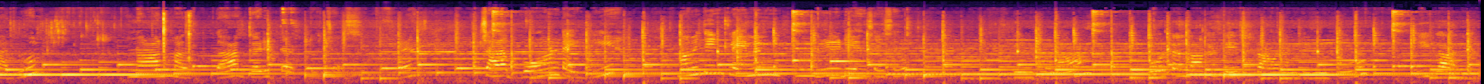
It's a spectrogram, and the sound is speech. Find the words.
కాదు. నార్మల్గా గడితట్టు చేస్తుంది friends. చాలా బాగుంటాయి. మమ్మీ దీంట్లో ఏమేమి ఇంగ్రీడియంట్స్ వేసారు దీంట్లో హోటల్ లాగా టేస్ట్ రావాలంటే మీకు. ఈ గారెలో.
